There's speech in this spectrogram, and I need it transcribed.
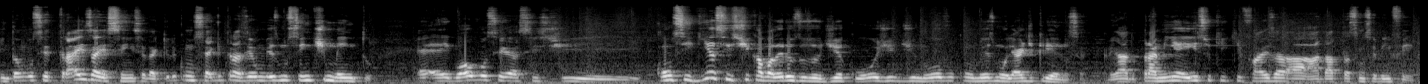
Então você traz a essência daquilo e consegue trazer o mesmo sentimento é, é, igual você assistir. Conseguir assistir Cavaleiros do Zodíaco hoje de novo com o mesmo olhar de criança, tá ligado? Pra mim é isso que, que faz a, a adaptação ser bem feita.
